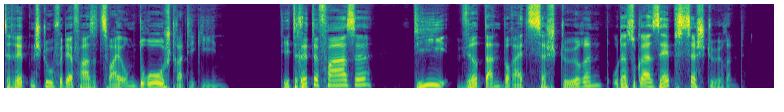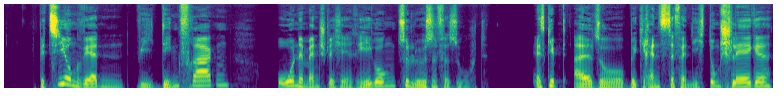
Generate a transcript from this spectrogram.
dritten Stufe der Phase 2 um Drohstrategien. Die dritte Phase, die wird dann bereits zerstörend oder sogar selbstzerstörend. Beziehungen werden wie Dingfragen ohne menschliche Regung zu lösen versucht. Es gibt also begrenzte Vernichtungsschläge,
